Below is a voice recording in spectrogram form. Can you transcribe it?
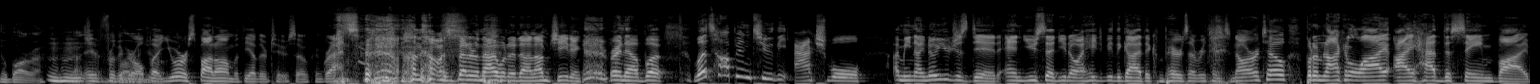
Nobara Mhm, Gotcha. for the Nobara girl, but you were spot on with the other two, so congrats on that was better than I would have done. I'm cheating right now, but let's hop into the actual. I mean, I know you just did, and you said, you know, I hate to be the guy that compares everything to Naruto, but I'm not gonna lie, I had the same vibe.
